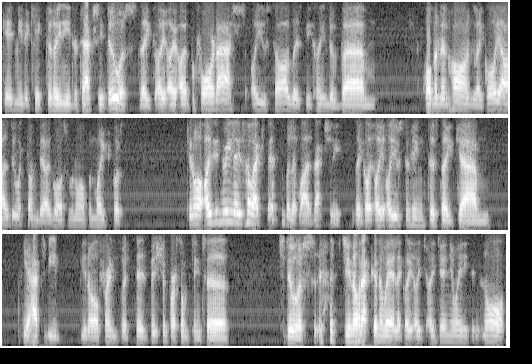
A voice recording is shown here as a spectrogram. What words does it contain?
gave me the kick that I needed to actually do it. Like I, I, I before that, I used to always be kind of um, humming and hawing, like, oh yeah, I'll do it someday. I'll go to an open mic, but you know, I didn't realize how accessible it was actually. Like I, I, I used to think just like um, you had to be, you know, friends with Des Bishop or something to to do it. do you know that kind of way? Like I, I, I genuinely didn't know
